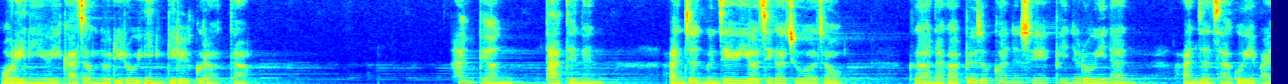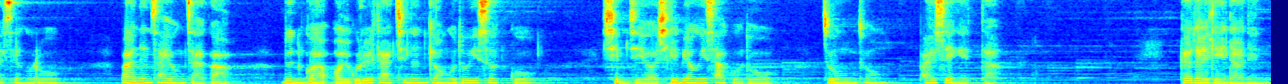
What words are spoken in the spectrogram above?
어린이의 가정놀이로 인기를 끌었다. 한편 다트는 안전 문제의 여지가 주어져 그 하나가 뾰족한 수의 핀으로 인한 안전사고의 발생으로 많은 사용자가 눈과 얼굴을 다치는 경우도 있었고 심지어 실명의 사고도 종종 발생했다. 까닭에 나는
